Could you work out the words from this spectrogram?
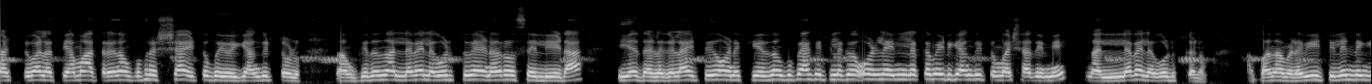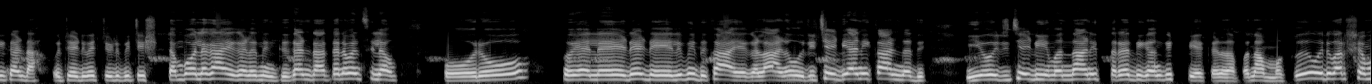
നട്ട് വളർത്തിയാൽ മാത്രമേ നമുക്ക് ഫ്രഷ് ആയിട്ട് ഉപയോഗിക്കാൻ കിട്ടുള്ളൂ. നമുക്കിത് നല്ല വില കൊടുത്ത് വേണം റോസല്ലിയുടെ ഈ ഇതളുകളായിട്ട് ഉണക്കിയത് നമുക്ക് പാക്കറ്റിലൊക്കെ ഓൺലൈനിലൊക്കെ മേടിക്കാൻ കിട്ടും. പക്ഷെ അതിന് നല്ല വില കൊടുക്കണം. അപ്പൊ നമ്മുടെ വീട്ടിലുണ്ടെങ്കിൽ കണ്ട ഒരു ചെടി വെച്ചുപിടിപ്പിച്ച് ഇഷ്ടം പോലെ കായകൾ നിങ്ങൾക്ക് കണ്ടാൽ തന്നെ മനസ്സിലാവും. ഓരോ ഇലയുടെ ഇടയിലും ഇത് കായകളാണ്. ഒരു ചെടിയാണ് ഈ കാണുന്നത്. ഈ ഒരു ചെടിയുമെന്നാണ് ഇത്ര അധികം കിട്ടിയേക്കണത്. അപ്പൊ നമുക്ക് ഒരു വർഷം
